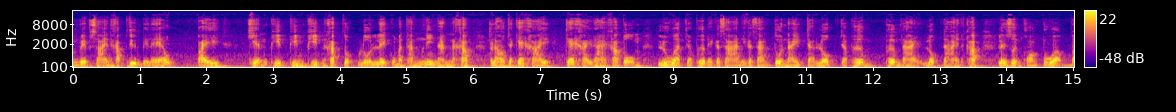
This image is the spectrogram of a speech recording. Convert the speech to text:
นเว็บไซต์นะครับ ยื่นไปแล้วไป เขียนผิดพิมพ์ผิดนะครับ ตกหล่นเลขกรมธรรม์นู่นนี่นั่นนะครับ เราจะแก้ไขแก้ไขได้ครับผม หรือว่าจะเพิ่มเอกสารเอกสารตัวไหนจะลบจะเพิ่มเพิ่มได้ลบได้นะครับ และส่วนของตัวใบ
